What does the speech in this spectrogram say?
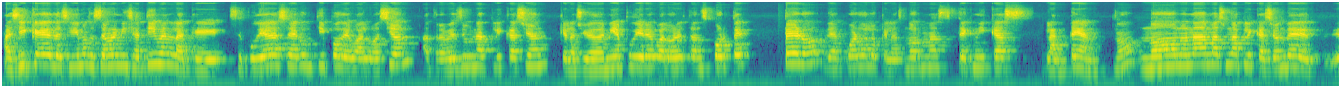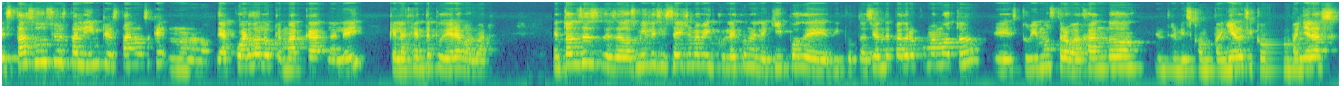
Así que decidimos hacer una iniciativa en la que se pudiera hacer un tipo de evaluación a través de una aplicación que la ciudadanía pudiera evaluar el transporte, pero de acuerdo a lo que las normas técnicas plantean, ¿no? No, no nada más una aplicación de está sucio, está limpio, está no sé qué, no, no, no, de acuerdo a lo que marca la ley, que la gente pudiera evaluar. Entonces, desde 2016 yo me vinculé con el equipo de Diputación de Pedro Kumamoto, eh, estuvimos trabajando entre mis compañeros y compañeras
